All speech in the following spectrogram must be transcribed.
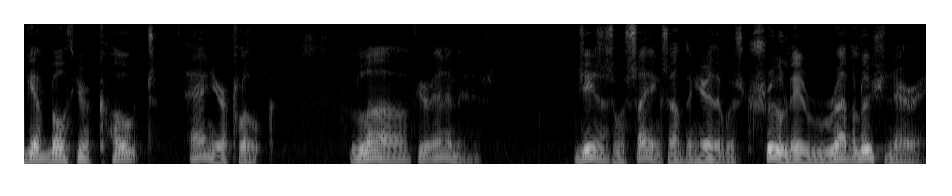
Give both your coat and your cloak. Love your enemies. Jesus was saying something here that was truly revolutionary.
